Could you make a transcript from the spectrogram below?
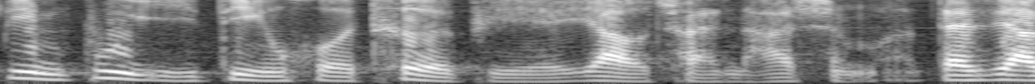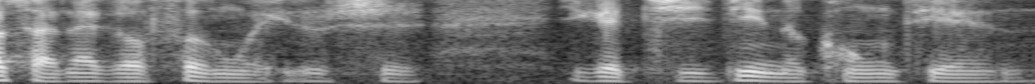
并不一定或特别要传达什么，但是要传达一个氛围，就是一个寂静的空间，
